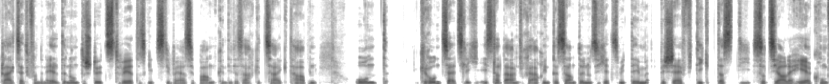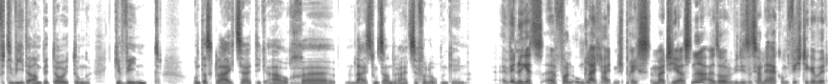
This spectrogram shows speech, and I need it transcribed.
gleichzeitig von den Eltern unterstützt wird. Das gibt es diverse Banken, die das auch gezeigt haben. Und grundsätzlich ist halt einfach auch interessant, wenn man sich jetzt mit dem beschäftigt, dass die soziale Herkunft wieder an Bedeutung gewinnt und dass gleichzeitig auch äh, Leistungsanreize verloren gehen. Wenn du jetzt äh, von Ungleichheiten sprichst, Matthias, ne, also wie die soziale Herkunft wichtiger wird,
